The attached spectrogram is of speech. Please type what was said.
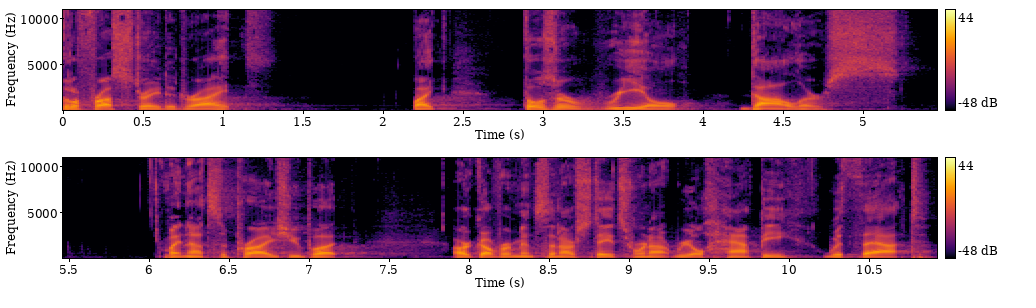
A little frustrated, right? Like, those are real dollars. Might not surprise you, but our governments and our states were not real happy with that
